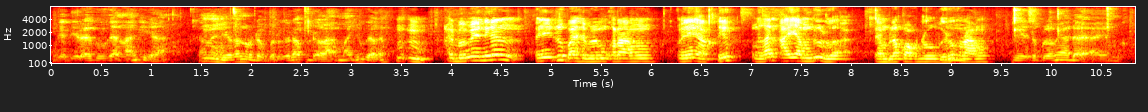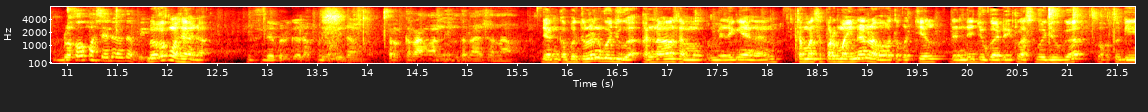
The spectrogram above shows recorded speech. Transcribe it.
nggak diragukan lagi ya. Karena dia kan udah bergerak udah lama juga kan. Mm-mm. Sebelumnya ini kan ini dulu pak sebelum kerang ini aktif ini kan ayam dulu yang belakok dulu baru kerang. Dia sebelumnya ada ayam. Blokok masih ada tapi. Belakok masih ada. Dia bergerak di bidang perkerangan internasional. Dan kebetulan gue juga kenal sama pemiliknya kan. Teman sepermainan lah waktu kecil. Dan dia juga di kelas gue juga waktu di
